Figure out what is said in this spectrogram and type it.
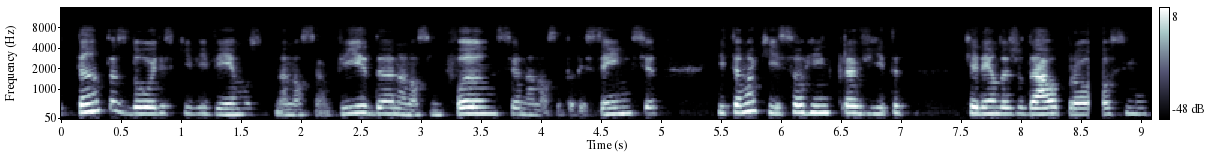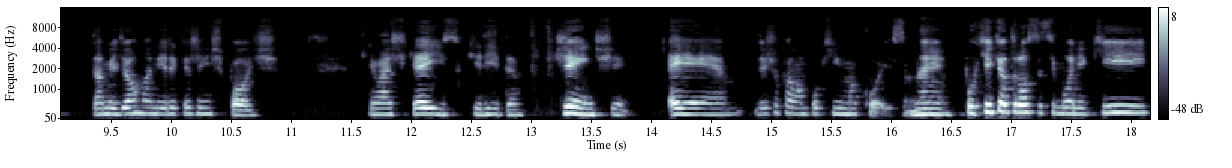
tantas dores que vivemos na nossa vida, na nossa infância, na nossa adolescência. E estamos aqui sorrindo para a vida querendo ajudar o próximo da melhor maneira que a gente pode. Eu acho que é isso, querida. Gente, é... deixa eu falar um pouquinho uma coisa, né? Por que, que eu trouxe a Simone aqui?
